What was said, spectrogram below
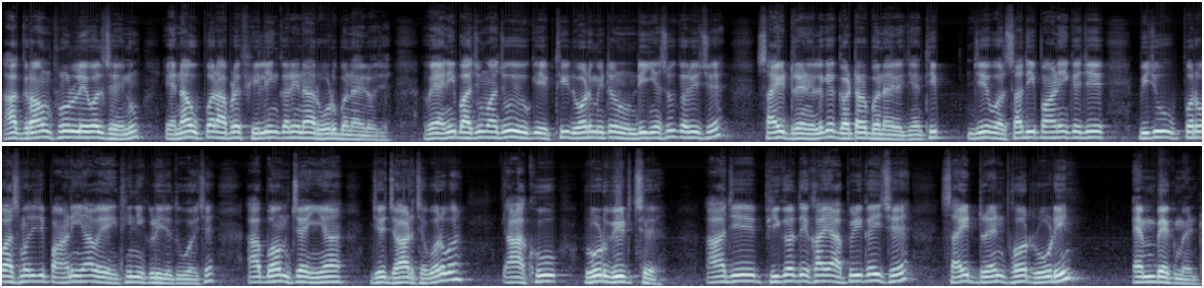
આ ગ્રાઉન્ડ ફ્લોર લેવલ છે એનું. એના ઉપર આપણે ફિલિંગ કરીને આ રોડ બનાવેલો છે. હવે એની બાજુમાં જોયું કે એકથી દોઢ મીટર ઊંડી અહીંયા શું કર્યું છે? સાઈડ ડ્રેન એટલે કે ગટર બનાવેલી જેથી જે વરસાદી પાણી કે જે બીજું ઉપરવાસમાંથી જે પાણી આવે અહીંથી નીકળી જતું હોય છે, આ બમ્પ છે અહીંયા જે ઝાડ છે, બરાબર? આ આખું રોડ વીટ છે. આ જે ફિગર દેખાય આપણી કઈ છે? Side drain for road in embankment.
